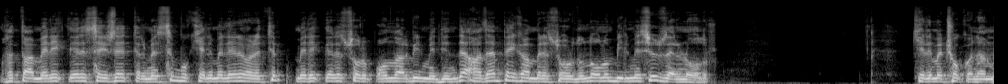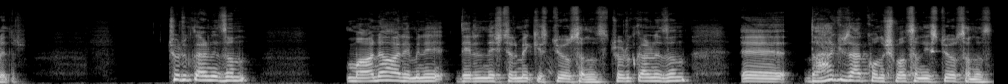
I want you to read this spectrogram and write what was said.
hatta melekleri secde ettirmesi bu kelimeleri öğretip meleklere sorup onlar bilmediğinde Adem peygambere sorduğunda onun bilmesi üzerine olur. Kelime çok önemlidir. Çocuklarınızın mana alemini derinleştirmek istiyorsanız, çocuklarınızın e, daha güzel konuşmasını istiyorsanız,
